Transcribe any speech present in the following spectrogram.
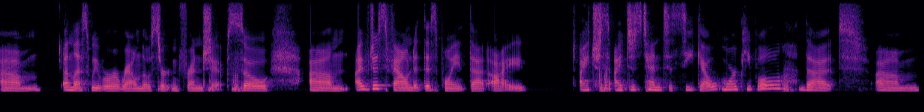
Um, unless we were around those certain friendships. So um, I've just found at this point that I I just I just tend to seek out more people that um,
